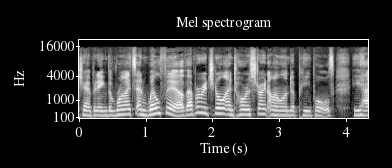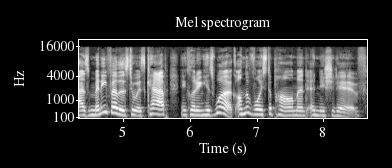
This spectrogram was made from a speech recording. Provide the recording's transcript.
championing the rights and welfare of Aboriginal and Torres Strait Islander peoples. He has many feathers to his cap, including his work on the Voice to Parliament initiative.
